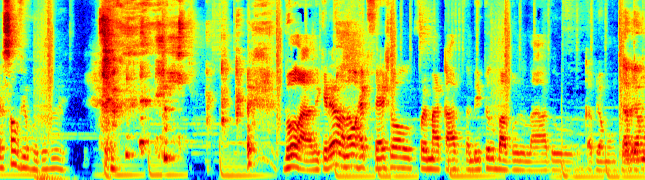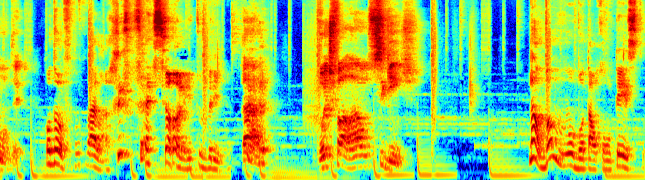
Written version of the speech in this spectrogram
É só ouvir o Rodolfo, né? Vamos lá, né? querendo ou não, o Rap Festival foi marcado também pelo bagulho lá do Gabriel Monteiro. Gabriel Monteiro. Rodolfo, vai lá. é seu momento, brilha. Cara, vou te falar o seguinte. Não, vamos, vamos botar o contexto.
